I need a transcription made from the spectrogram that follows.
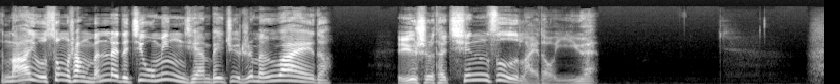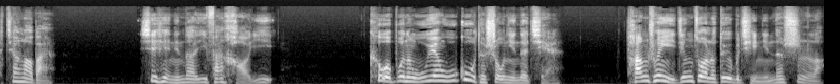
哪有送上门来的救命钱被拒之门外的？于是他亲自来到医院。江老板，谢谢您的一番好意，可我不能无缘无故的收您的钱。唐春已经做了对不起您的事了，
